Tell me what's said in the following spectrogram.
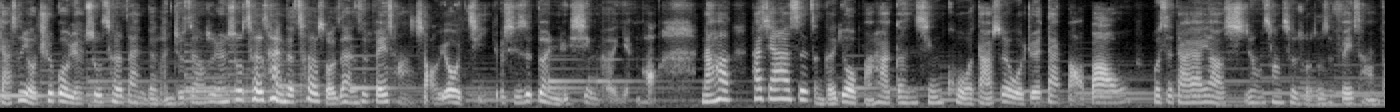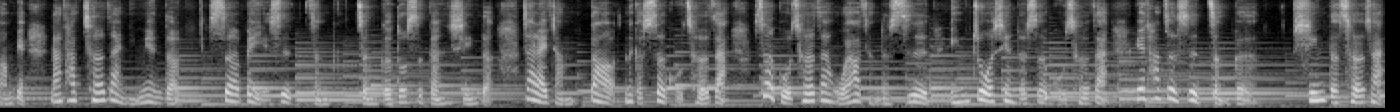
假设有去过元素车站的人就知道，说元素车站的厕所真的是非常小又挤，尤其是对女性而言哈。然后它现在是整个又把它更新扩大，所以我觉得带宝宝或是大家要使用上厕所都是非常方便。那它车站里面的设备也是整个整个都是更新的。再来讲到那个涩谷车站，涩谷车站我要讲的是银座线的涩谷车站，因为它这是整个。新的车站，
